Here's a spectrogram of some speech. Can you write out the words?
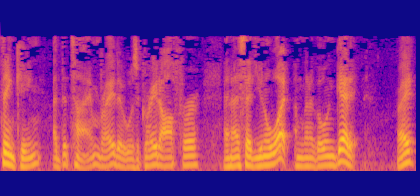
thinking at the time, right? It was a great offer, and I said, you know what? I'm going to go and get it, right?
